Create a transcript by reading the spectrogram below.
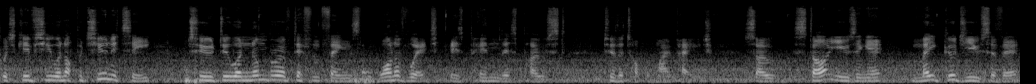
which gives you an opportunity to do a number of different things, one of which is pin this post to the top of my page. So start using it, make good use of it,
